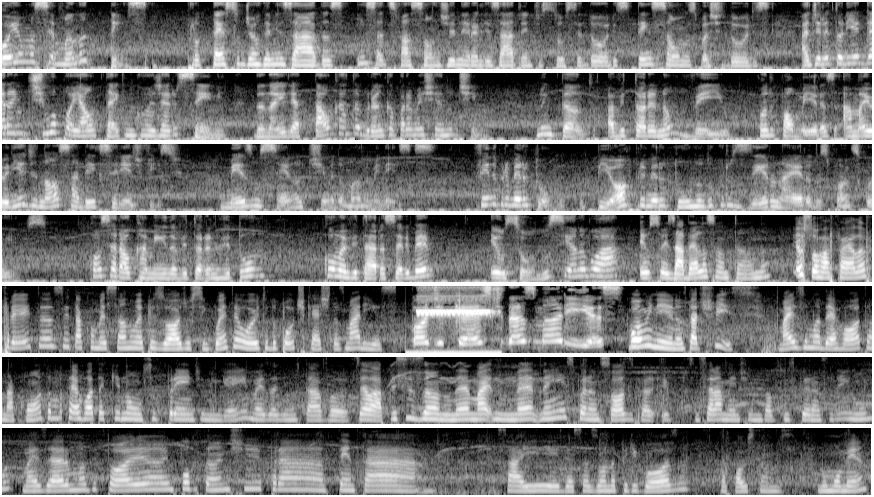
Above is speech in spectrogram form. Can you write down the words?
Foi uma semana tensa. Protesto de organizadas, insatisfação generalizada entre os torcedores, tensão nos bastidores. A diretoria garantiu apoiar o técnico Rogério Ceni, dando a ele a tal carta branca para mexer no time. No entanto, a vitória não veio. Contra o Palmeiras, a maioria de nós sabia que seria difícil, mesmo sendo o time do Mano Menezes. Fim do primeiro turno, o pior primeiro turno do Cruzeiro na era dos pontos corridos. Qual será o caminho da vitória no retorno? Como evitar a Série B? Eu sou Luciana Boá. Eu sou Isabela Santana. Eu sou Rafaela Freitas e está começando o episódio 58 do Podcast das Marias. Podcast das Marias. Bom, meninos, tá difícil. Mais uma derrota na conta. Uma derrota que não surpreende ninguém, mas a gente tava, sei lá, precisando, né? Mais, né? Nem esperançosa, eu, sinceramente eu não tava com esperança nenhuma. Mas era uma vitória importante para tentar sair dessa zona perigosa da qual estamos no momento.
